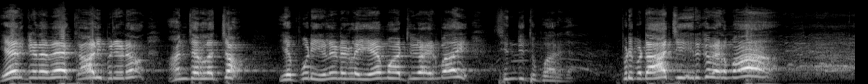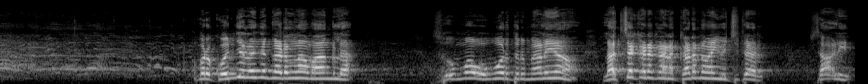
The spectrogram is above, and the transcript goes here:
ஏற்கனவே காலி பணியிடம் அஞ்சரை லட்சம். எப்படி இளைஞர்களை ஏமாற்றுகிறார் என்பதை சிந்தித்து பாருங்க. இப்படிப்பட்ட ஆட்சி இருக்க வேணுமா? அப்புறம் கொஞ்சம் நஞ்சம் கடன்லாம் வாங்கல. சும்மா ஒவ்வொருத்தர் மேலேயும் லட்சக்கணக்கான கடன் வாங்கி வச்சுட்டார். ஸ்டாலின்.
